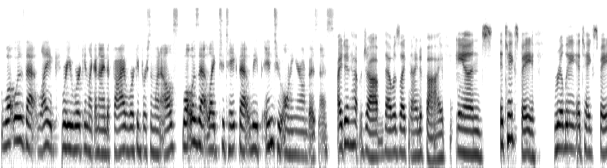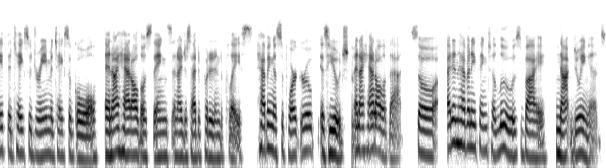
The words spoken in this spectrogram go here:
what was that like? Were you working like a nine to five, working for someone else? What was that like to take that leap into owning your own business? I did have a job that was like nine to five, and it takes faith. Really, it takes faith, it takes a dream, it takes a goal. And I had all those things and I just had to put it into place. Having a support group is huge. And I had all of that. So I didn't have anything to lose by not doing it.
